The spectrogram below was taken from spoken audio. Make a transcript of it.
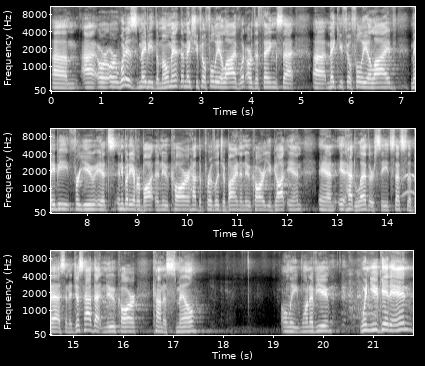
Um, I, or, or what is maybe the moment that makes you feel fully alive? What are the things that uh, make you feel fully alive? Maybe for you, it's anybody ever bought a new car, had the privilege of buying a new car, you got in and it had leather seats. That's the best. And it just had that new car kind of smell. Only one of you. When you get in,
